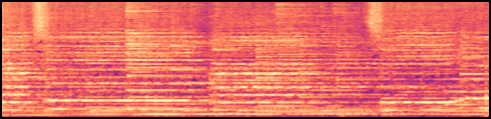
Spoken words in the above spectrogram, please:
从在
